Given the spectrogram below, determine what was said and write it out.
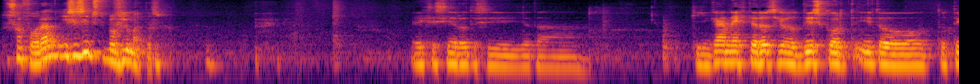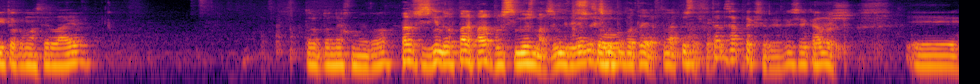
Τους αφορά η συζήτηση του προβλήματος. Έχεις εσύ ερώτηση για τα. Και γενικά αν έχετε ερώτηση για το Discord ή το, το TikTok που είμαστε live. Τώρα που τον έχουμε εδώ. Πάντως γίνεται, έχω πάρει πάρα πολλές σημειώσεις μαζί μου και δεν χρησιμοποιώ ποτέ. Αυτό είναι απίστευτο. Αυτά απ' έξω, ρε. Είσαι καλός. Ε,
